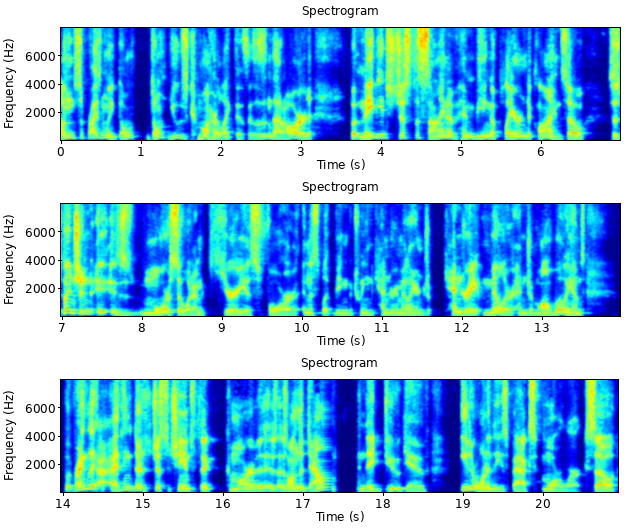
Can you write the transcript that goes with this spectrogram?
Unsurprisingly, don't don't use Kamara like this. This isn't that hard, but maybe it's just the sign of him being a player in decline. So suspension is more so what I'm curious for in the split being between Kendre Miller and Kendre Miller and Jamaal Williams. But frankly, I, I think there's just a chance that Kamara is, is on the down, and they do give either one of these backs more work. So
